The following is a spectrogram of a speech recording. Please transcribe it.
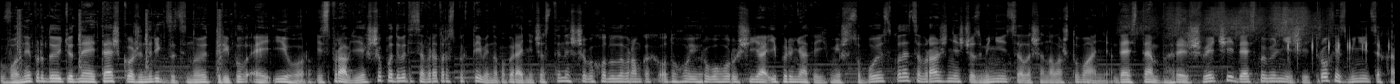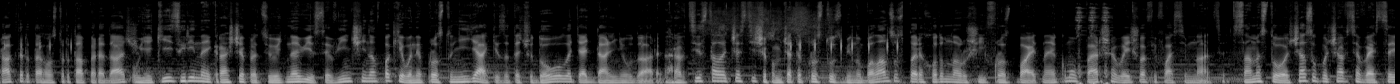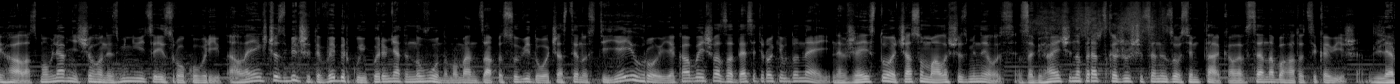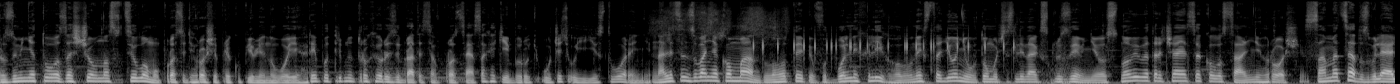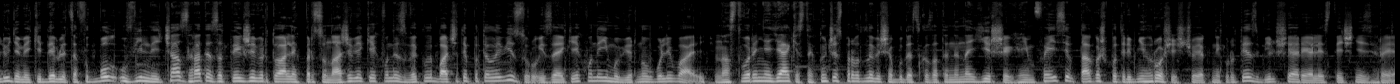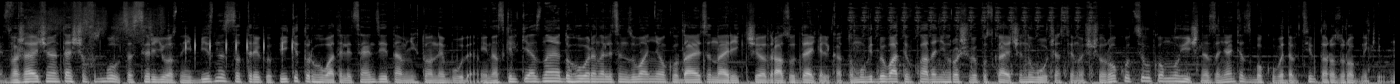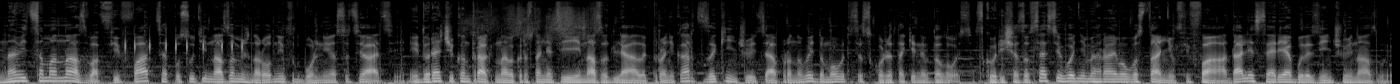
Вони продають одне і те ж кожен рік за ціною AAA ігор. І справді, якщо подивитися в ретроспективі на попередні частини, що виходили в рамках одного ігрового рушія, і порівняти їх між собою, складеться враження, що змінюється лише налаштування. Десь темп гри швидший, десь повільніший. Трохи змінюється характер та гострота передач. У якійсь грі найкраще працюють навіси, в іншій навпаки, вони просто ніякі, зате чудово летять дальні удари. Гравці стали частіше помічати просту зміну балансу з переходом на рушій Frostbite, на якому вперше вийшла FIFA 17. Саме з того часу почався весь цей галас. Мовляв, нічого не змінюється із року в. Але якщо збільшити вибірку і порівняти нову на момент запису відео частину з тією грою, яка вийшла за 10 років до неї, невже із того часу мало що змінилося? Забігаючи наперед, скажу, що це не зовсім так, але все набагато цікавіше. Для розуміння того, за що в нас в цілому просять гроші при купівлі нової гри, потрібно трохи розібратися в процесах, які беруть участь у її створенні. На ліцензування команд, логотипів, футбольних ліг, головних стадіонів, у тому числі на ексклюзивній основі, витрачаються колосальні гроші. Саме це дозволяє людям, які дивляться футбол, у вільний час грати за тих же віртуальних персонажів, яких вони звикли бачити по телевізору, і за яких вони ймовірно вболівають. На створення якісних, ну чи справедливіше буде сказати, не найгірших геймфейсів, також потрібні гроші, що як не крути, збільшує реалістичність гри. Зважаючи на те, що футбол це серйозний бізнес, за 3 копійки торгувати ліцензії там ніхто не буде. І наскільки я знаю, договори на ліцензування укладаються на рік чи одразу декілька, тому відбивати вкладені гроші, випускаючи нову частину щороку, цілком логічне заняття з боку видавців та розробників. Навіть сама назва FIFA це по суті назва міжнародної футбольної асоціації. І до речі, контракт на використання цієї назви для Electronic Arts закінчується, а про новий домовитися, схоже, так і не вдалося. Скоріше за все, сьогодні ми граємо в останню FIFA, а далі серія буде з іншою назвою.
